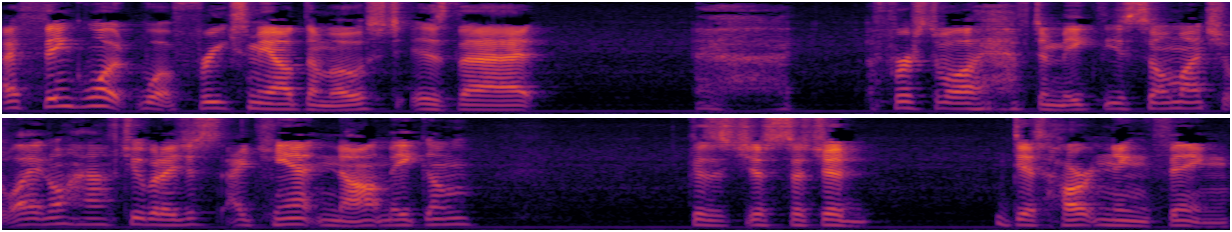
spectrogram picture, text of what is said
I think what what freaks me out the most is that. First of all, I have to make these so much. Well, I don't have to, but I just I can't not make them because it's just such a disheartening thing.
